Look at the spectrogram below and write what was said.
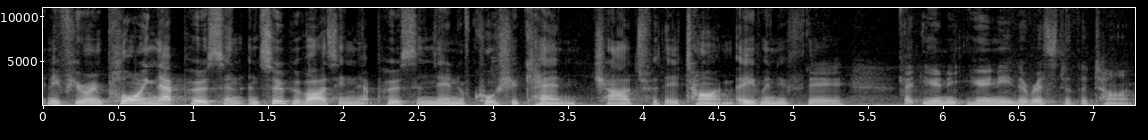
And if you're employing that person and supervising that person, then of course you can charge for their time, even if they're at uni, uni the rest of the time.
